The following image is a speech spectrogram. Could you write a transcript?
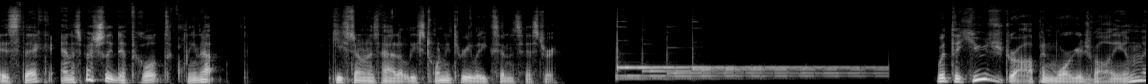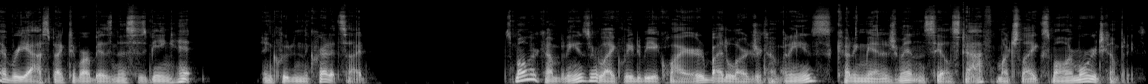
is thick and especially difficult to clean up. Keystone has had at least 23 leaks in its history. With the huge drop in mortgage volume, every aspect of our business is being hit, including the credit side. Smaller companies are likely to be acquired by the larger companies, cutting management and sales staff, much like smaller mortgage companies.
